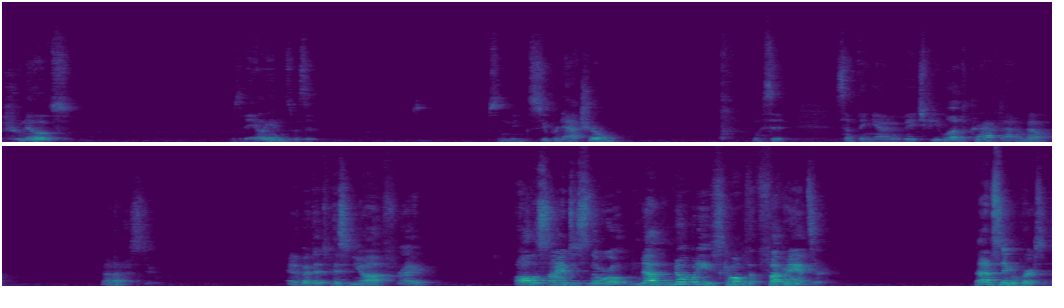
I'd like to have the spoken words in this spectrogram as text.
who knows? Was it aliens? Was it, something supernatural? Was it something out of H.P. Lovecraft? I don't know. None of us do. And I bet that's pissing you off, right? All the scientists in the world, no, nobody's come up with a fucking answer. Not a single person.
